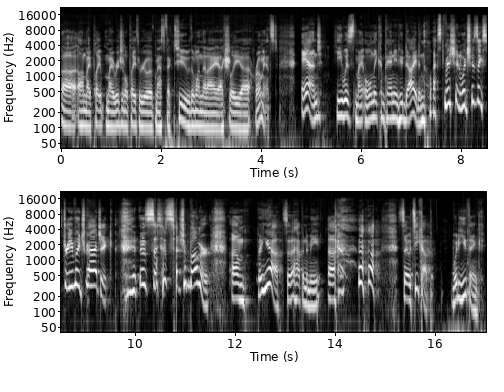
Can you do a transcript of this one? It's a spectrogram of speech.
uh, on my play my original playthrough of Mass Effect Two, the one that I actually uh, romanced, and he was my only companion who died in the last mission, which is extremely tragic. It was such, such a bummer. Um, but yeah, so that happened to me. Uh, so, Teacup, what do you think?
